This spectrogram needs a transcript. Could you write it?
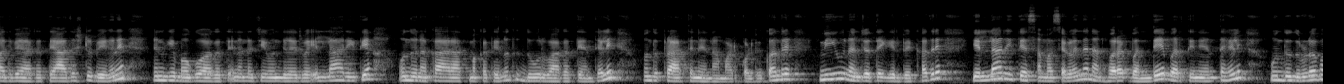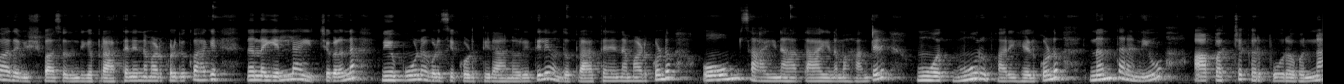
ಮದುವೆ ಆಗುತ್ತೆ, ಆದಷ್ಟು ಬೇಗನೆ ನನಗೆ ಮಗು ಆಗುತ್ತೆ, ನನ್ನ ಜೀವನದಲ್ಲಿರುವ ಎಲ್ಲ ರೀತಿಯ ಒಂದು ನಕಾರಾತ್ಮಕತೆ ಅನ್ನೋದು ದೂರವಾಗುತ್ತೆ ಅಂತೇಳಿ ಒಂದು ಪ್ರಾರ್ಥನೆಯನ್ನು ಮಾಡ್ಕೊಳ್ಬೇಕು. ಅಂದರೆ ನೀವು ನನ್ನ ಜೊತೆಗೆ ಇರಬೇಕಾದ್ರೆ ಎಲ್ಲ ರೀತಿಯ ಸಮಸ್ಯೆಗಳಿಂದ ನಾನು ಹೊರಗೆ ಬಂದೇ ಬರ್ತೀನಿ ಅಂತ ಹೇಳಿ ಒಂದು ದೃಢವಾದ ವಿಶ್ವಾಸದೊಂದಿಗೆ ಪ್ರಾರ್ಥನೆಯನ್ನು ಮಾಡ್ಕೊಳ್ಬೇಕು. ಹಾಗೆ ನನ್ನ ಎಲ್ಲ ಇಚ್ಛೆಗಳನ್ನು ನೀವು ಪೂರ್ಣಗೊಳಿಸಿ ಕೊಡ್ತೀರಾ ಅನ್ನೋ ರೀತಿಯಲ್ಲಿ ಒಂದು ಪ್ರಾರ್ಥನೆಯನ್ನು ಮಾಡಿಕೊಂಡು ಓಂ ಸಾಯಿನಾಥಾಯ ನಮಃ ಅಂತೇಳಿ ಮೂವತ್ತ್ಮೂರು ಬಾರಿ ಹೇಳಿಕೊಂಡು ನಂತರ ನೀವು ಆ ಪಚ್ಚ ಕರ್ಪೂರವನ್ನು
